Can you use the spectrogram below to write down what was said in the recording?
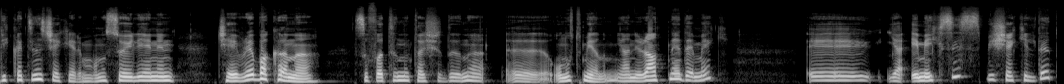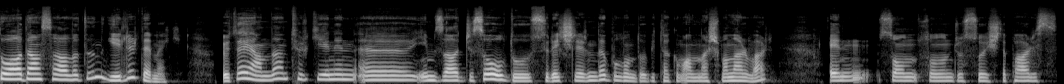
dikkatini çekerim bunu söyleyenin çevre bakanı sıfatını taşıdığını e, unutmayalım. Yani rant ne demek? E, ya emeksiz bir şekilde doğadan sağladığın gelir demek. Öte yandan Türkiye'nin e, imzacısı olduğu süreçlerinde bulunduğu bir takım anlaşmalar var. En son sonuncusu işte Paris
